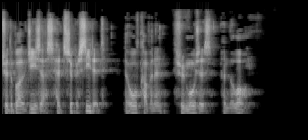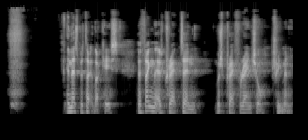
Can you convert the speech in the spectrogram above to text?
through the blood of Jesus had superseded the old covenant through Moses and the law. In this particular case, the thing that had crept in was preferential treatment.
